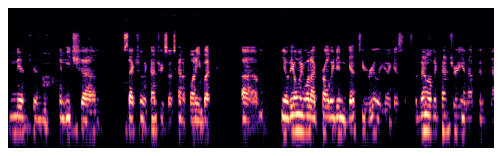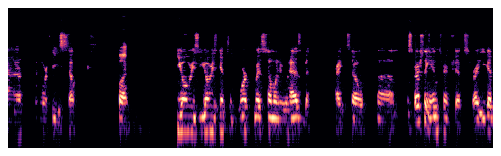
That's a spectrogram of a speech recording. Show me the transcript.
niche in in each um, section of the country. So it's kind of funny, but um, you know, the only one I probably didn't get to really, I guess, it's the middle of the country and up in uh, the Northeast. So, but you always you always get to work with someone who has been right. So um, especially internships, right? You get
